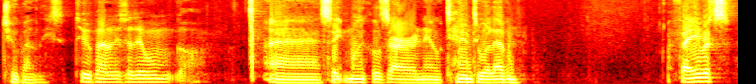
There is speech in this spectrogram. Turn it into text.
Two penalties. Two penalties. I do oh, Uh, St Michael's are now 10 to 11 favourites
